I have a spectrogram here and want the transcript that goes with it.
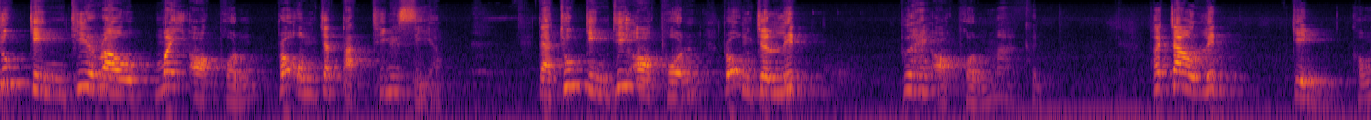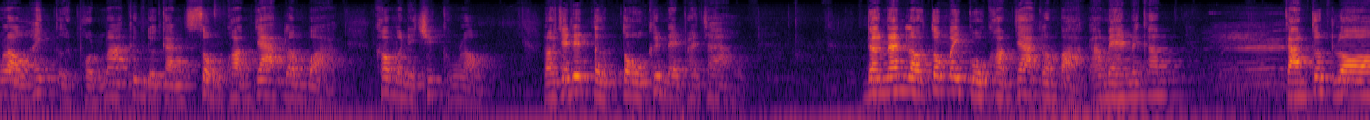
ทุกกิ่งที่เราไม่ออกผล พระองค์จะตัดทิ้งเสีย แต่ทุกกิ่งที่ออกผล พระองค์จะลิดเพื่อให้ออกผลมากขึ้น พระเจ้าลิดกิ่งของเราให้เกิดผลมากขึ้นโดยการส่งความยากลำบากเข้ามาในชีวิตของเรา เราจะได้เติบโตขึ้นในพระเจ้า ดังนั้นเราต้องไม่กลัวความยากลำบากอาเมนไหมครับ การทดลอง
